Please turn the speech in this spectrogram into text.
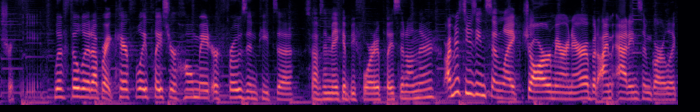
tricky. Lift the lid upright carefully, place your homemade or frozen pizza. So I have to make it before I place it on there. I'm just using some like jar marinara, but I'm adding some garlic.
